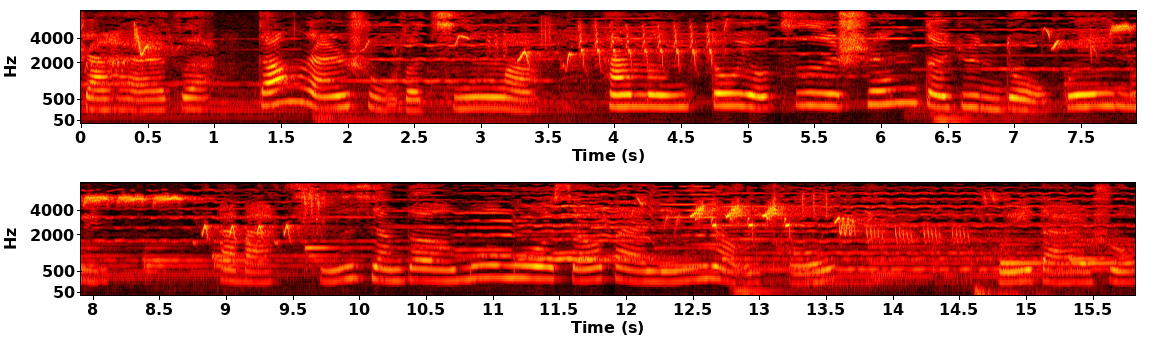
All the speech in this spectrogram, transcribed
傻孩子，当然数得清了，它们都有自身的运动规律。爸爸慈祥地摸摸小百灵鸟的头，回答说：“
